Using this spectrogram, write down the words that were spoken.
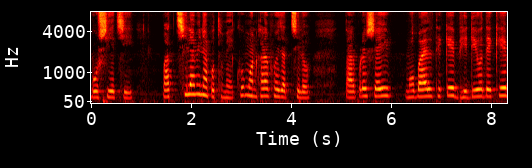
বসিয়েছি। পাচ্ছিলামই না প্রথমে, খুব মন খারাপ হয়ে যাচ্ছিল। তারপরে সেই মোবাইল থেকে ভিডিও দেখে,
